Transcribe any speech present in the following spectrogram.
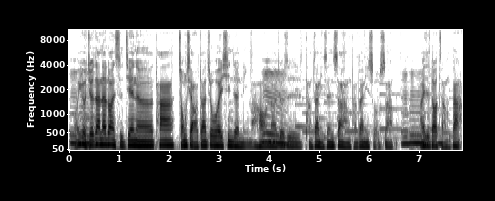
因为我觉得在那段时间呢，她从小她就会信任你嘛，哈，那就是躺在你身上，躺在你手上，嗯一直到长大。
